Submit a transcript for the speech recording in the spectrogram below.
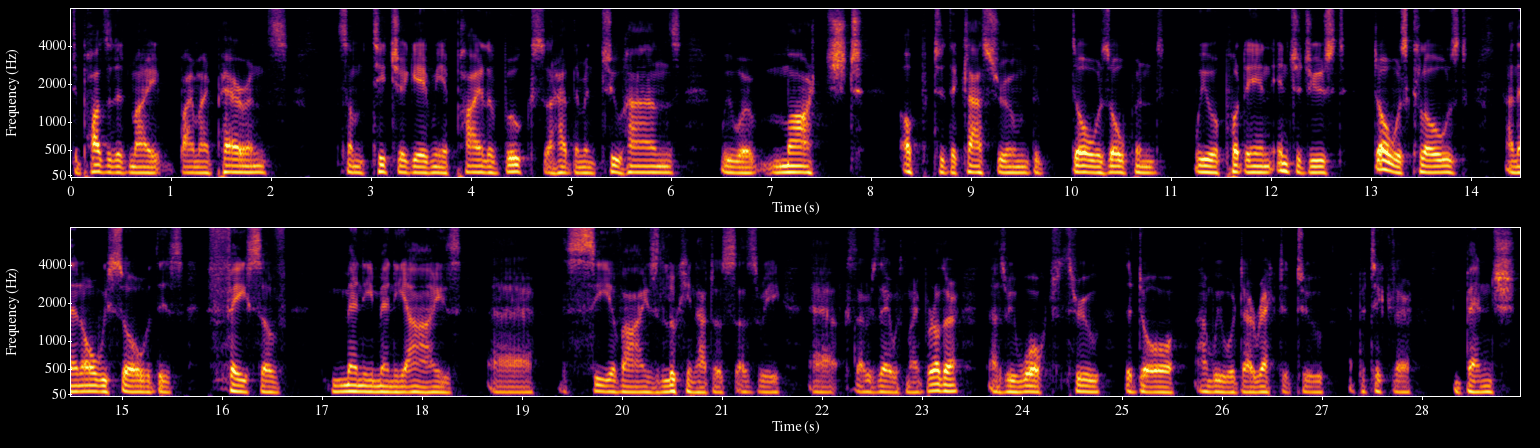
deposited my by my parents. Some teacher gave me a pile of books. I had them in two hands. We were marched up to the classroom. The door was opened. We were put in, introduced. Door was closed, and then all we saw was this face of many, many eyes. Uh, the sea of eyes looking at us as we, because uh, I was there with my brother, as we walked through the door and we were directed to a particular bench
